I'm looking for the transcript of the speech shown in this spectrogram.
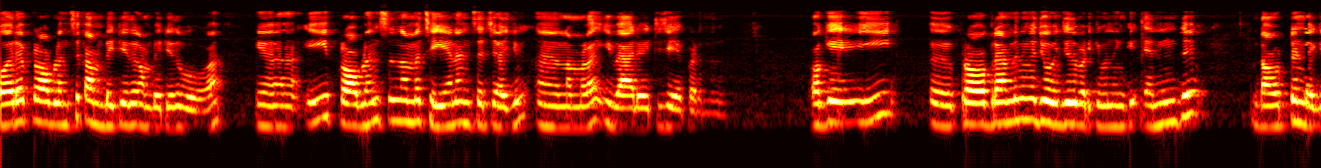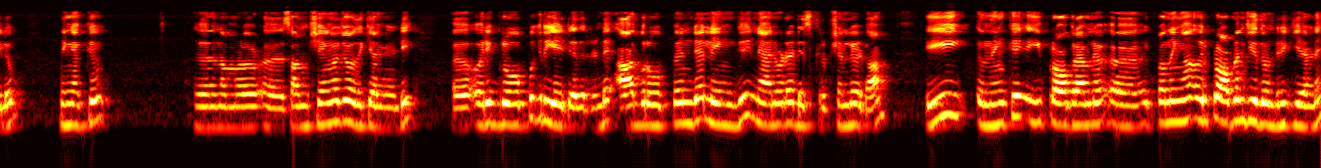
ഓരോ പ്രോബ്ലംസ് കംപ്ലീറ്റ് ചെയ്ത് കംപ്ലീറ്റ് ചെയ്ത് പോവുക. ഈ പ്രോബ്ലംസ് നമ്മൾ ചെയ്യണ അനുസരിച്ചായിരിക്കും നമ്മൾ ഇവാലുവേറ്റ് ചെയ്യപ്പെടുന്നത്. ഓക്കെ ഈ പ്രോഗ്രാമിൽ നിങ്ങൾ ജോയിൻ ചെയ്ത് പഠിക്കുമ്പോൾ നിങ്ങൾക്ക് എന്ത് ഡൗട്ട് ഉണ്ടെങ്കിലും നിങ്ങൾക്ക് നമ്മൾ സംശയങ്ങൾ ചോദിക്കാൻ വേണ്ടി ഒരു ഗ്രൂപ്പ് ക്രിയേറ്റ് ചെയ്തിട്ടുണ്ട്. ആ ഗ്രൂപ്പിന്റെ ലിങ്ക് ഞാനിവിടെ ഡിസ്ക്രിപ്ഷനിൽ ഇടാം. ഈ നിങ്ങൾക്ക് ഈ പ്രോഗ്രാമിന് ഇപ്പോൾ നിങ്ങൾ ഒരു പ്രോബ്ലം ചെയ്തുകൊണ്ടിരിക്കുകയാണ്.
